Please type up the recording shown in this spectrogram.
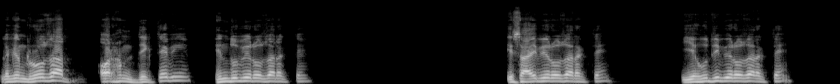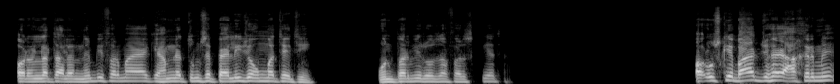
لیکن روزہ اور ہم دیکھتے بھی ہیں۔ ہندو بھی روزہ رکھتے ہیں، عیسائی بھی روزہ رکھتے ہیں، یہودی بھی روزہ رکھتے ہیں، اور اللہ تعالیٰ نے بھی فرمایا کہ ہم نے تم سے پہلی جو امتیں تھیں، ان پر بھی روزہ فرض کیا تھا۔ اور اس کے بعد جو ہے آخر میں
